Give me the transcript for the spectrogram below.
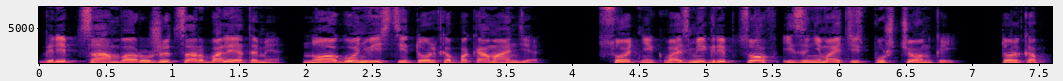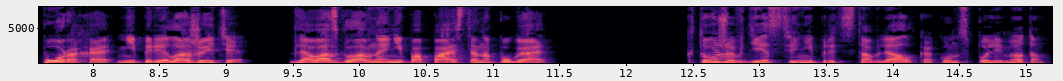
Гребцам вооружиться арбалетами, но огонь вести только по команде. Сотник, возьми гребцов и занимайтесь пушченкой. Только пороха не переложите. Для вас главное не попасть, а напугать. Кто же в детстве не представлял, как он с пулеметом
